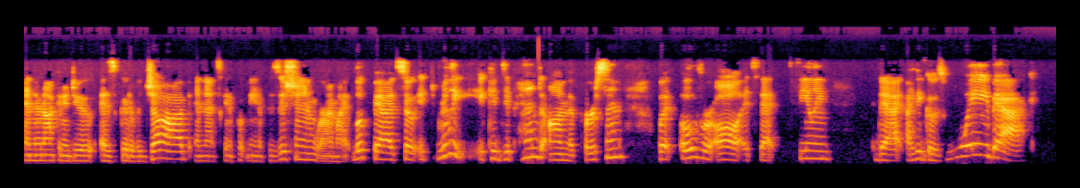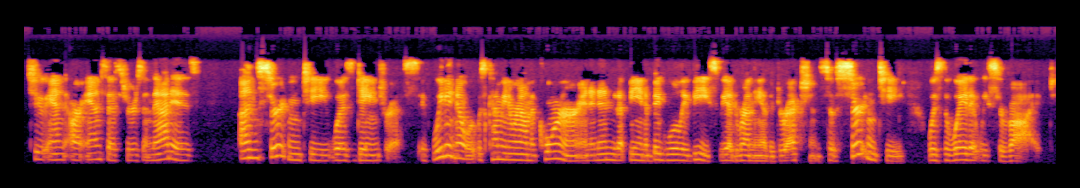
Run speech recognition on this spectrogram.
and they're not going to do as good of a job, and that's going to put me in a position where I might look bad. So it really it could depend on the person, but overall, it's that feeling that I think goes way back to an, our ancestors, and that is uncertainty was dangerous. If we didn't know what was coming around the corner and it ended up being a big woolly beast, we had to run the other direction. So certainty was the way that we survived.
